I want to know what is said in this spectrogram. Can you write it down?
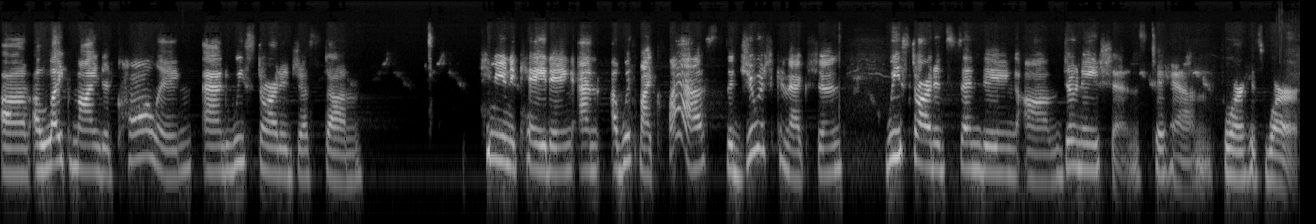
um, a like-minded calling, and we started just um, communicating. And uh, with my class, the Jewish Connection, we started sending um, donations to him for his work.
